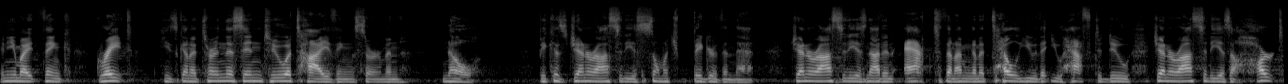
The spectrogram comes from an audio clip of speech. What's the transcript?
And you might think, great, he's going to turn this into a tithing sermon. No, because generosity is so much bigger than that. Generosity is not an act that I'm going to tell you that you have to do. Generosity is a heart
